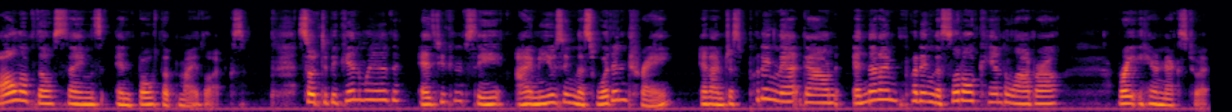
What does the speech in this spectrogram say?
all of those things in both of my looks. So to begin with, as you can see, I'm using this wooden tray and I'm just putting that down and then I'm putting this little candelabra right here next to it.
